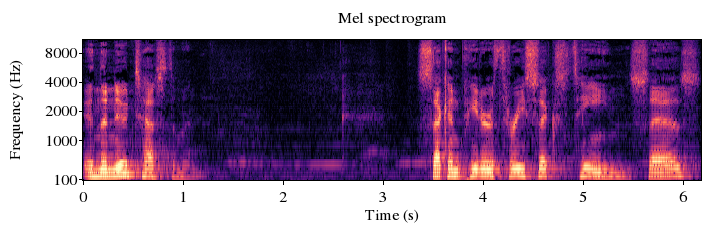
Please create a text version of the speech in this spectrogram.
In the New Testament, 2 Peter 3:16 says,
